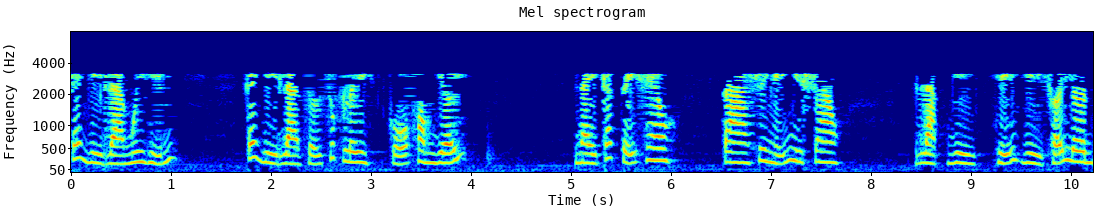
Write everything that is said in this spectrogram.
Cái gì là nguy hiểm? Cái gì là sự xuất ly của phong giới? Này các tỷ kheo, ta suy nghĩ như sau. Lạc gì, hỉ gì khởi lên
